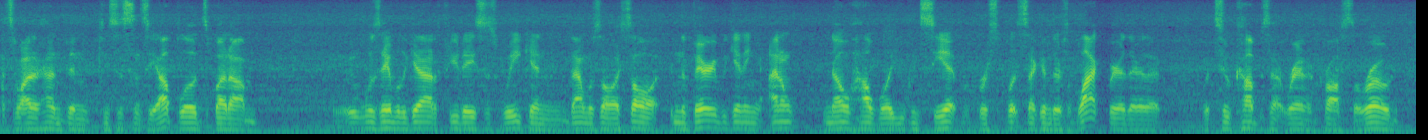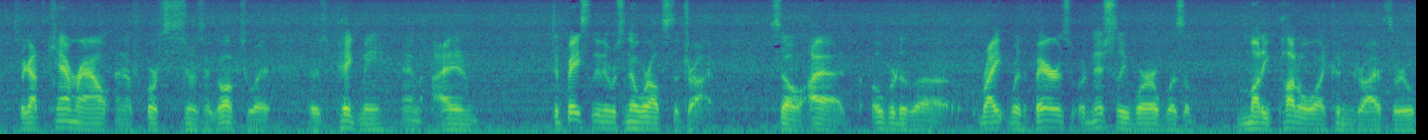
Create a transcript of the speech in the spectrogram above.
that's why there hadn't been consistency uploads, but um it was able to get out a few days this week and that was all I saw. In the very beginning, I don't know how well you can see it, but for a split second there's a black bear there that with two cubs that ran across the road. So I got the camera out, and of course, as soon as I go up to it, there's a pygmy, and I basically there was nowhere else to drive. So I over to the right where the bears initially were was a muddy puddle I couldn't drive through,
